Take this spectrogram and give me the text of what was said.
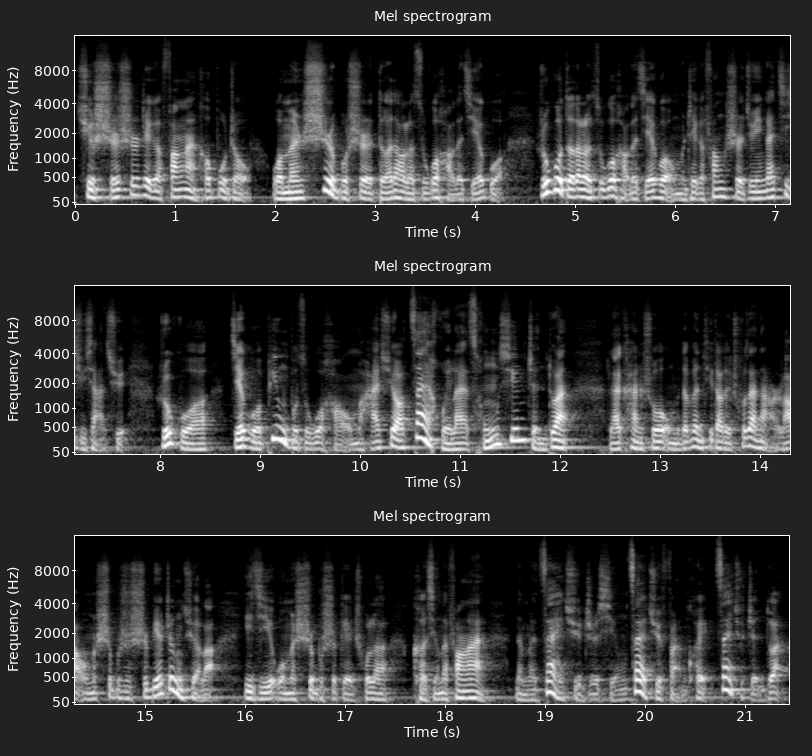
去实施这个方案和步骤，我们是不是得到了足够好的结果？如果得到了足够好的结果，我们这个方式就应该继续下去。如果结果并不足够好，我们还需要再回来重新诊断，来看说我们的问题到底出在哪儿了，我们是不是识别正确了，以及我们是不是给出了可行的方案，那么再去执行，再去反馈，再去诊断。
